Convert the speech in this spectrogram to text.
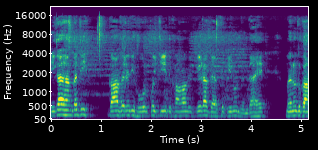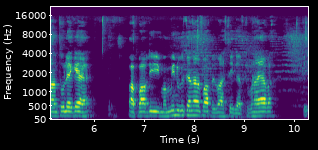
ਠੀਕ ਆ ਸੰਗਤ ਜੀ? ਗਾਂ ਫਿਰ ਇਹਦੀ ਹੋਰ ਕੋਈ ਚੀਜ਼ ਦਿਖਾਵਾਂਗੇ, ਕਿਹੜਾ ਗਿਫਟ ਕਿਹਨੂੰ ਦਿੰਦਾ ਇਹ? ਮੈਨੂੰ ਦੁਕਾਨ ਤੋਂ ਲੈ ਕੇ ਆਇਆ। ਪਾਪਾ ਆਪਦੀ ਮੰਮੀ ਨੂੰ ਵੀ ਕਹਿੰਦਾ ਪਾਪੇ ਵਾਸਤੇ ਗਿਫਟ ਬਣਾਇਆ ਵਾ। ਤੇ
